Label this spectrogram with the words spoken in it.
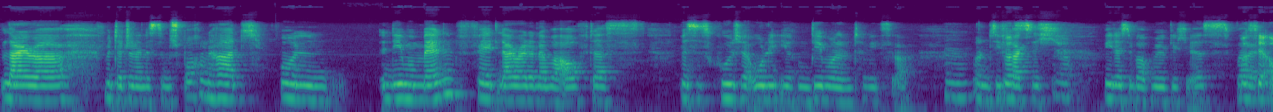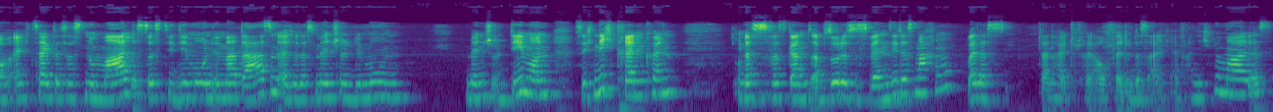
Lyra mit der Journalistin besprochen hat. Und in dem Moment fällt Lyra dann aber auf, dass Mrs. Coulter ohne ihren Dämon unterwegs war. Hm. Und sie Was- fragt sich, ja. wie das überhaupt möglich ist. Was ja auch eigentlich zeigt, dass das normal ist, dass die Dämonen immer da sind, also dass Mensch und Dämonen, Mensch und Dämon sich nicht trennen können. Und dass es was ganz Absurdes ist, wenn sie das machen, weil das dann halt total auffällt und das eigentlich einfach nicht normal ist.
